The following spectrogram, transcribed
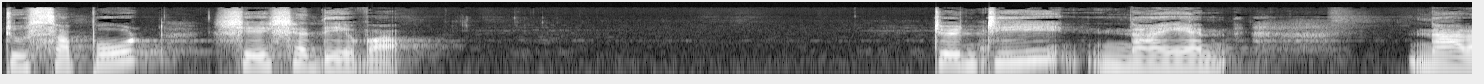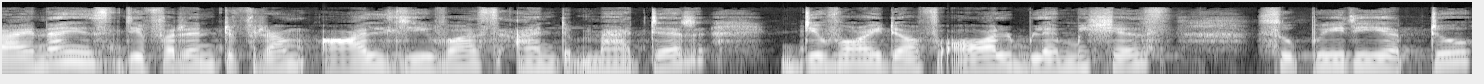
to support Sheshadeva. 29. Narayana is different from all jivas and matter, devoid of all blemishes, superior to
